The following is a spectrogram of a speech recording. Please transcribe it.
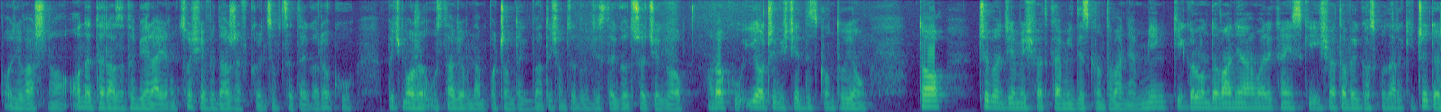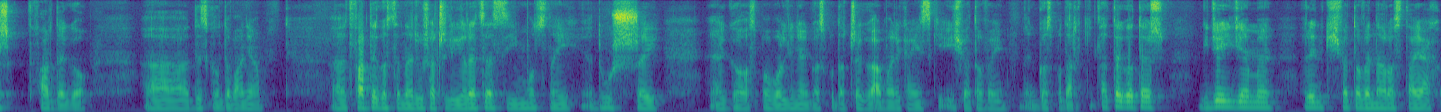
ponieważ no, one teraz wybierają, co się wydarzy w końcówce tego roku. Być może ustawią nam początek 2023 roku i oczywiście dyskontują to, czy będziemy świadkami dyskontowania miękkiego lądowania amerykańskiej i światowej gospodarki, czy też twardego e, dyskontowania e, twardego scenariusza, czyli recesji mocnej, dłuższej e, spowolnienia gospodarczego amerykańskiej i światowej gospodarki. Dlatego też, gdzie idziemy, rynki światowe na rozstajach,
